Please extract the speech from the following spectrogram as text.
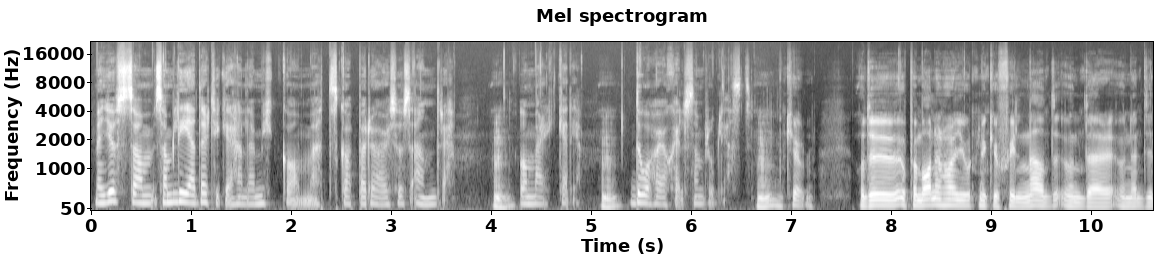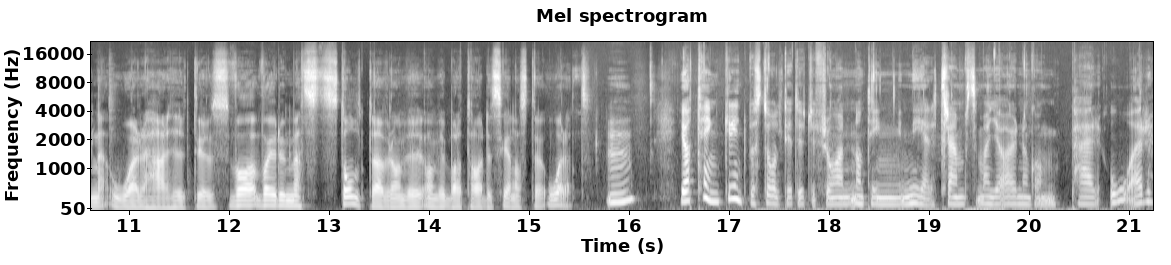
Men just som, som ledare tycker jag det handlar mycket om att skapa rörelse hos andra. mm. och märka det. Mm. Då har jag själv som roligast. Mm, kul. Och du uppenbarligen har gjort mycket skillnad under, under dina år här hittills. Vad, vad är du mest stolt över om vi, om vi bara tar det senaste året? Mm. Jag tänker inte på stolthet utifrån någonting nertramp som man gör någon gång per år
